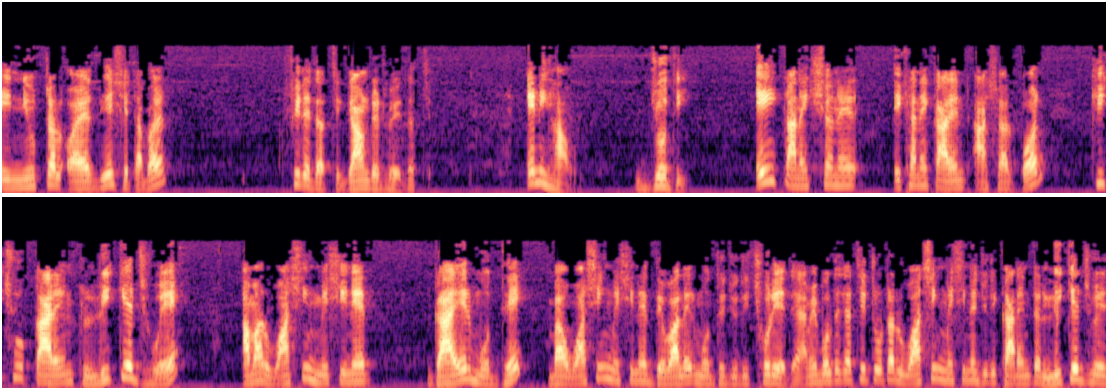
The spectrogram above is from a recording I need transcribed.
এই নিউট্রাল ওয়্যার দিয়ে সেটা আবার ফিরে যাচ্ছে গ্রাউন্ডেড হয়ে যাচ্ছে। এনিহাউ যদি এই কানেকশনের এখানে কারেন্ট আসার পর কিছু কারেন্ট লিকেজ হয়ে আমার ওয়াশিং মেশিনের গায়ের মধ্যে বা ওয়াশিং মেশিনের দেওয়ালের মধ্যে যদি ছড়িয়ে যায়। আমি বলতে চাচ্ছি টোটাল ওয়াশিং মেশিনে যদি কারেন্টটা লিকেজ হয়ে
